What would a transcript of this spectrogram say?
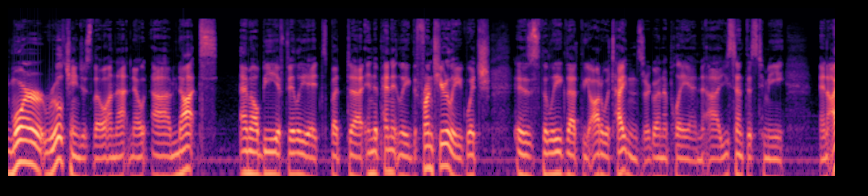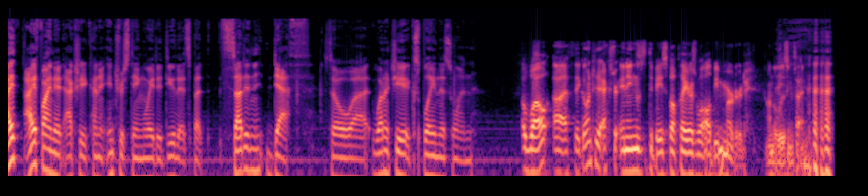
more rule changes, though, on that note. Um, not MLB affiliates, but uh, independent league, the Frontier League, which is the league that the Ottawa Titans are going to play in. Uh, you sent this to me, and I I find it actually kind of interesting way to do this. But sudden death. So uh, why don't you explain this one? Well, uh, if they go into extra innings, the baseball players will all be murdered on the losing side.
